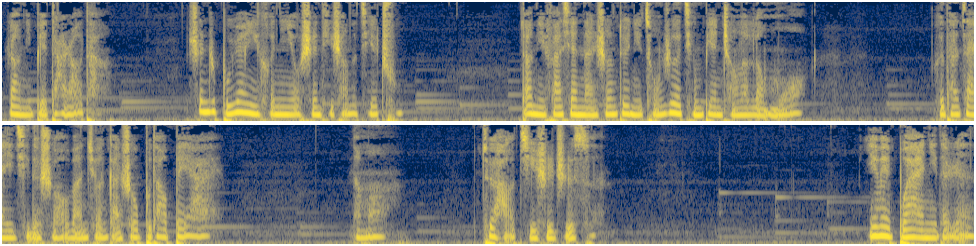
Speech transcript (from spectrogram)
让你别打扰他，甚至不愿意和你有身体上的接触。当你发现男生对你从热情变成了冷漠，和他在一起的时候完全感受不到被爱，那么最好及时止损，因为不爱你的人，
